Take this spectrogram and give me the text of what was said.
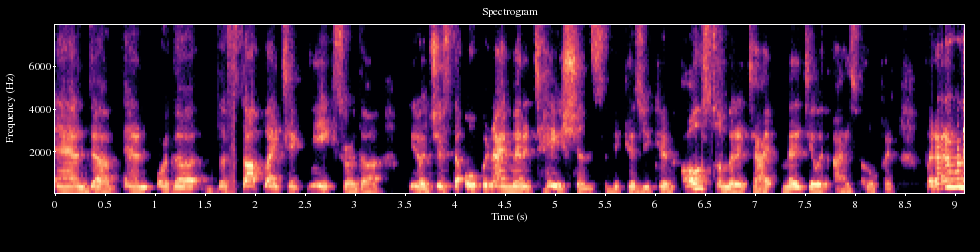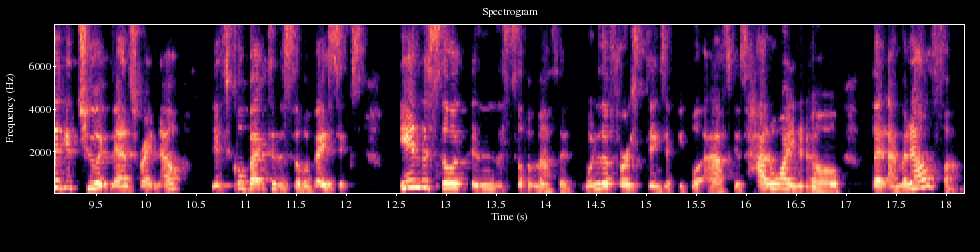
and uh, and or the the stoplight techniques, or the you know just the open eye meditations, because you can also meditate meditate with eyes open. But I don't want to get too advanced right now. Let's go back to the Silva basics. In the Silva in the Silva method, one of the first things that people ask is, how do I know that I'm at alpha?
